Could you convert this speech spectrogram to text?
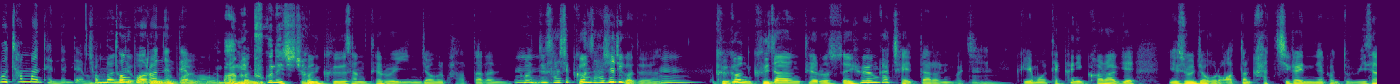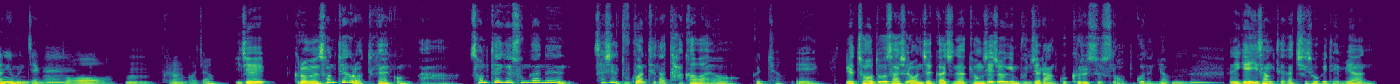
뭐 천만 됐는데 뭐. 천만 돈 벌었는데 뭐. 마음이 그건- 푸근해지죠. 그건 그 상태로의 인정을 받았다라는. 그건 음. 사실 그건 사실이거든. 음. 그건 그 상태로서의 효용 가치가 있다라는 거지. 음. 그게 뭐 technical하게 예술적으로 어떤 가치가 있느냐 그건 또 위상의 문제인 음. 거고. 음, 그런 거죠. 이제 그러면 선택을 어떻게 할 건가? 선택의 순간은 사실 누구한테나 다가와요. 그렇죠. 예. 그러니까 저도 사실 언제까지나 경제적인 문제를 안고 글을 쓸 수는 없거든요. 음. 음. 만약에 이 상태가 지속이 되면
